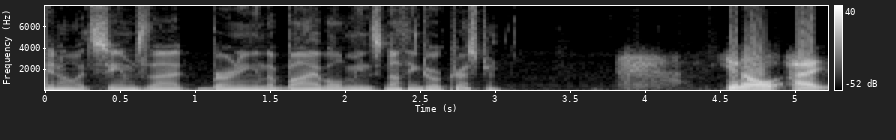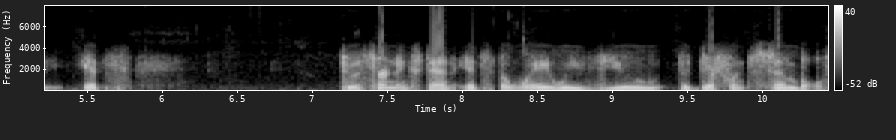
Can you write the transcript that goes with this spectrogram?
you know, it seems that burning the Bible means nothing to a Christian? You know, uh, it's to a certain extent, it's the way we view the different symbols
